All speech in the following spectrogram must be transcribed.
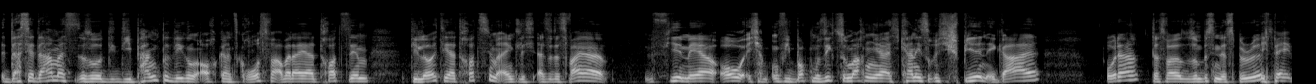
dass ja damals so die, die Punk-Bewegung auch ganz groß war, aber da ja trotzdem, die Leute ja trotzdem eigentlich, also das war ja viel mehr, oh, ich habe irgendwie Bock Musik zu machen, ja, ich kann nicht so richtig spielen, egal. Oder? Das war so ein bisschen der Spirit. Ich,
